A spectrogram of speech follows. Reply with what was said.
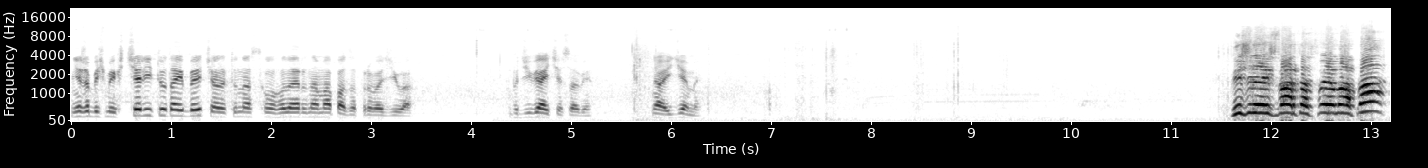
Nie żebyśmy chcieli tutaj być, ale tu nas cholerna mapa zaprowadziła. Podziwiajcie sobie. No, idziemy. Wiesz ile jest warta twoja mapa?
